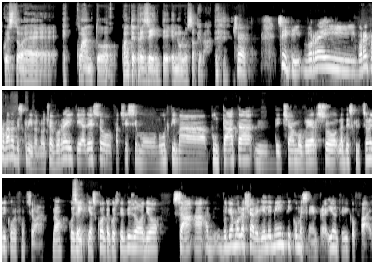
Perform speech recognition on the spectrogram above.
questo è, è quanto, quanto, è presente e non lo sapevate. Certo. Senti, vorrei, vorrei, provare a descriverlo, cioè vorrei che adesso facessimo un'ultima puntata, diciamo, verso la descrizione di come funziona, no? Così sì. chi ascolta questo episodio sa, ah, vogliamo lasciare gli elementi come sempre. Io non ti dico fai,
